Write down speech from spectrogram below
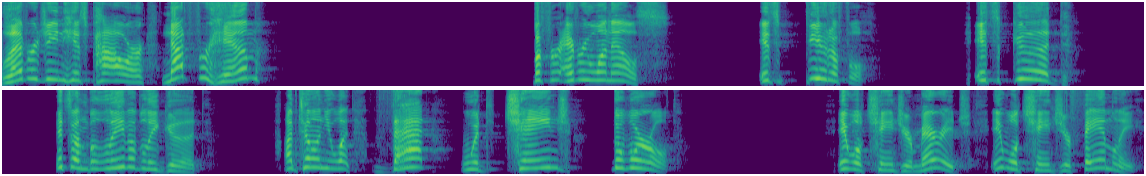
Leveraging his power, not for him, but for everyone else. It's beautiful. It's good. It's unbelievably good. I'm telling you what, that would change the world. It will change your marriage. It will change your family.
